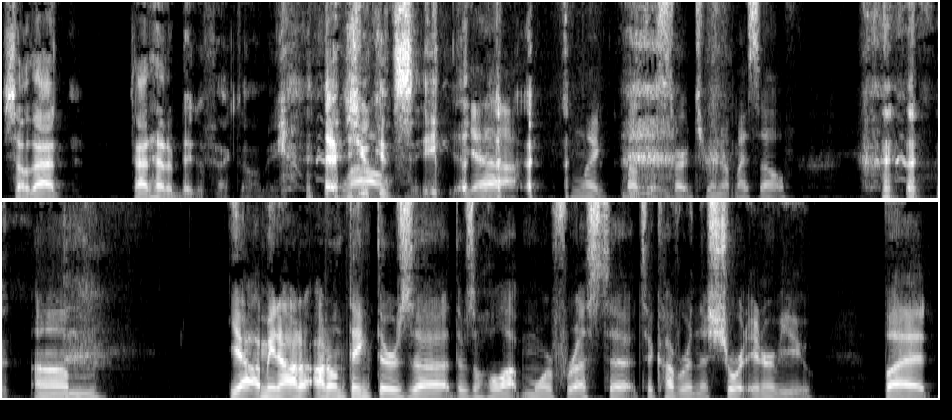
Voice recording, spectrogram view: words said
so that that had a big effect on me, as you can see. yeah, I'm like about to start tearing up myself. Um, yeah, I mean, I don't, I don't think there's a there's a whole lot more for us to, to cover in this short interview, but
